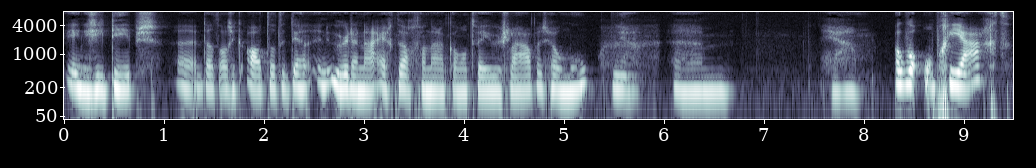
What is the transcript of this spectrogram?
energiedips. Dat als ik at, dat ik dan een uur daarna echt dacht van... nou, ik kan wel twee uur slapen, zo moe. Ja. Ehm, ja, ook wel opgejaagd.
